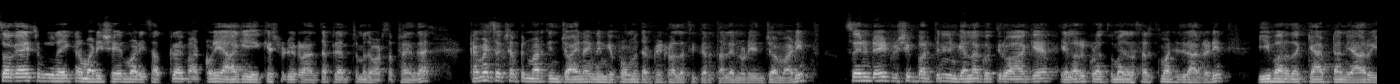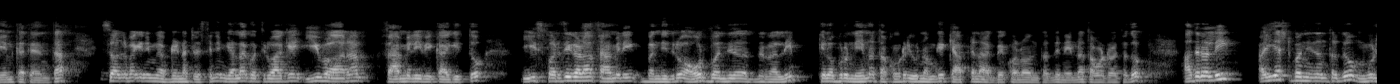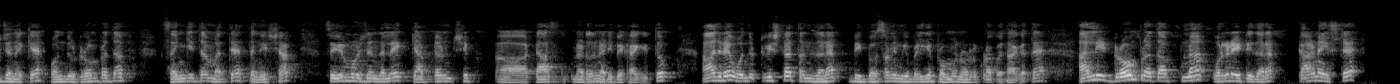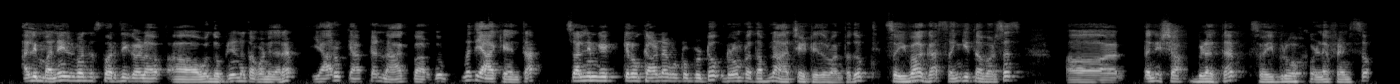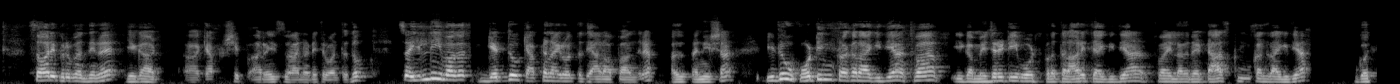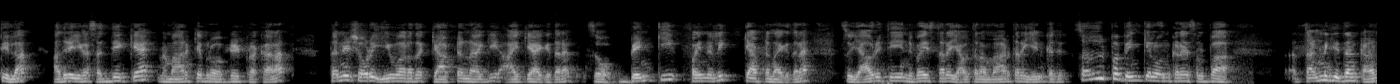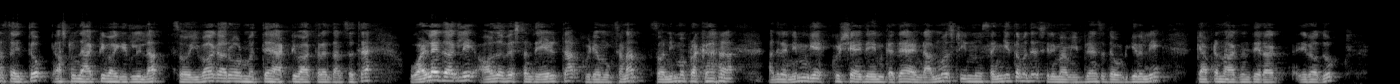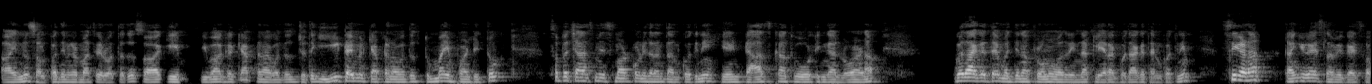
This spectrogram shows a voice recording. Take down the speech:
So guys like ಮಾಡಿ share ಮಾಡಿ subscribe ಮಾಡ್ಕೊಳ್ಳಿ. ಹಾಗೆ ಏಕೆ ಸ್ಟುಡಿಯೋಗಳ ಅಂತ ಪ್ರೇಮ್ ಸಂಬಂಧ ವಾಟ್ಸ್ಆಪ್ ಇದೆ. ಕಮೆಂಟ್ ಸೆಕ್ಷನ್ ಪಿನ್ ಮಾಡ್ತೀನಿ. ಜಾಯ್ನ್ ಆಗಿ ನಿಮಗೆ ಪ್ರೋಮೋದ್ ಅಪ್ಡೇಟ್ಗಳೆಲ್ಲ ಸಿಗ್ತಾರೆ ಅಲ್ಲೇ ನೋಡಿ ಎಂಜಾಯ್ ಮಾಡಿ. ಸೊ ಇನ್ನು ಡೈರೆಕ್ಟ್ ವಿಷಯಕ್ಕೆ ಬರ್ತೀನಿ. ನಿಮ್ಗೆಲ್ಲ ಗೊತ್ತಿರೋ ಹಾಗೆ ಎಲ್ಲರೂ ಕೂಡ ತುಂಬಾ ಜನ ಸರ್ಚ್ ಮಾಡ್ತಿದ್ದೀರಾ ಆಲ್ರೆಡಿ ಈ ವಾರದ ಕ್ಯಾಪ್ಟನ್ ಯಾರು, ಏನ್ ಕತೆ ಅಂತ. ಸೊ ಅದ್ರ ಬಗ್ಗೆ ನಿಮ್ಗೆ ಅಪ್ಡೇಟ್ನ ತಿಳಿಸ್ತೀನಿ. ನಿಮ್ಗೆಲ್ಲ ಗೊತ್ತಿರೋ ಹಾಗೆ ಈ ವಾರ ಫ್ಯಾಮಿಲಿ ವೀಕ್ ಆಗಿತ್ತು. ಈ ಸ್ಪರ್ಧಿಗಳ ಫ್ಯಾಮಿಲಿ ಬಂದಿದ್ರು, ಅವ್ರು ಬಂದಿರೋದ್ರಲ್ಲಿ ಕೆಲವೊಬ್ರು ನೇಮ್ನ ತಗೊಂಡ್ರು ಇವ್ರು ನಮ್ಗೆ ಕ್ಯಾಪ್ಟನ್ ಆಗ್ಬೇಕು ಅನ್ನೋಂಥದ್ದು ನೇಮ್ನ ತಗೊಂಡಿರುವಂತದ್ದು ಅದರಲ್ಲಿ ಹೈಯೆಸ್ಟ್ ಬಂದಿದಂಥದ್ದು ಮೂರು ಜನಕ್ಕೆ, ಒಂದು ಡ್ರೋಮ್ ಪ್ರತಾಪ್, ಸಂಗೀತ ಮತ್ತೆ ತನಿಷಾ. ಸೊ ಇವ್ರ ಮೂರ್ ಜನದಲ್ಲೇ ಕ್ಯಾಪ್ಟನ್ಶಿಪ್ ಟಾಸ್ಕ್ ನಡೆದು ನಡಿಬೇಕಾಗಿತ್ತು. ಆದ್ರೆ ಒಂದು ಟ್ವಿಸ್ಟ್ ತಂದಿದ್ದಾರೆ. ಬಿಗ್ ಬಾಸ್ ನಿಮ್ಗೆ ಬೆಳಿಗ್ಗೆ ಪ್ರೊಮೋ ನೋಡ್ರು ಕೂಡ ಗೊತ್ತಾಗುತ್ತೆ. ಅಲ್ಲಿ ಡ್ರೋಮ್ ಪ್ರತಾಪ್ನ ಹೊರಗಡೆ ಇಟ್ಟಿದ್ದಾರೆ. ಕಾರಣ ಇಷ್ಟೇ, ಅಲ್ಲಿ ಮನೆಯಲ್ಲಿರುವಂತ ಸ್ಪರ್ಧಿಗಳ ಒಂದು ಒಪಿನಿಯನ್ ತಗೊಂಡಿದ್ದಾರೆ. ಯಾರು ಕ್ಯಾಪ್ಟನ್ ಆಗ್ಬಾರ್ದು, ಮತ್ತೆ ಯಾಕೆ ಅಂತ. ಸೊ ಅಲ್ಲಿ ನಿಮ್ಗೆ ಕೆಲವು ಕಾರಣ ಕೊಟ್ಬಿಟ್ಟು ರೋಮ್ ಪ್ರತಾಪ್ನ ಆಚೆ ಇಟ್ಟಿದ್ರು ಅಂತದ್ದು. ಸೊ ಇವಾಗ ಸಂಗೀತ ವರ್ಸಸ್ ಆ, ತನಿಷಾ ಬೀಳತ್ತೆ ಸೊ ಇಬ್ರು ಒಳ್ಳೆ ಫ್ರೆಂಡ್ಸ್ ಸೊ ಅವರಿಬ್ರು ಬಂದಿದ್ರೆ ಈಗ ಕ್ಯಾಪ್ಟನ್ಶಿಪ್ ರೇಸ್ ನಡೀತಿರುವಂತದ್ದು. ಸೊ ಇಲ್ಲಿ ಇವಾಗ ಗೆದ್ದು ಕ್ಯಾಪ್ಟನ್ ಆಗಿರುವಂತದ್ದು ಯಾರಪ್ಪ ಅಂದ್ರೆ ಅದು ತನಿಷಾ. ಇದು ವೋಟಿಂಗ್ ಪ್ರಕಾರ ಆಗಿದೆಯಾ ಅಥವಾ ಈಗ ಮೆಜಾರಿಟಿ ವೋಟ್ಸ್ ಬರುತ್ತಲ್ಲ ಆ ರೀತಿ ಆಗಿದೆಯಾ ಅಥವಾ ಇಲ್ಲಾಂದ್ರೆ ಟಾಸ್ಕ್ ಮುಖಾಂತರ ಆಗಿದೆಯಾ? ಗೊತ್ತಿಲ್ಲ. ಆದ್ರೆ ಈಗ ಸದ್ಯಕ್ಕೆ ನಮ್ಮ ಆರ್ ಕೆ ಬ್ರೋ ಅಪ್ಡೇಟ್ ಪ್ರಕಾರ ತನಿಷ್ ಅವರು ಈ ವಾರದ ಕ್ಯಾಪ್ಟನ್ ಆಗಿ ಆಯ್ಕೆ ಆಗಿದ್ದಾರೆ. ಸೊ ಬೆಂಕಿ ಫೈನಲಿ ಕ್ಯಾಪ್ಟನ್ ಆಗಿದ್ದಾರೆ. ಸೊ ಯಾವ ರೀತಿ ನಿಭಾಯಿಸ್ತಾರೆ, ಯಾವ ತರ ಮಾಡ್ತಾರೆ, ಏನ್ ಕತೆ? ಸ್ವಲ್ಪ ಬೆಂಕಿಯಲ್ಲಿ ಒಂದ್ ಕಡೆ ಸ್ವಲ್ಪ ತಣ್ಣಗಿದ್ದಂಗೆ ಕಾಣಿಸ್ತಾ ಇತ್ತು. ಅಷ್ಟೊಂದು ಆಕ್ಟಿವ್ ಆಗಿರ್ಲಿಲ್ಲ. ಸೊ ಇವಾಗ ಅವ್ರು ಮತ್ತೆ ಆಕ್ಟಿವ್ ಆಗ್ತಾರೆ ಅಂತ ಅನ್ಸುತ್ತೆ. ಒಳ್ಳೇದಾಗ್ಲಿ ಆಲ್ ದ ಬೆಸ್ಟ್ ಅಂತ ಹೇಳ್ತಾ ವಿಡಿಯೋ ಮುಗಿಸೋಣ. ಸೊ ನಿಮ್ಮ ಪ್ರಕಾರ ಆದ್ರೆ ನಿಮ್ಗೆ ಖುಷಿ ಆಯ್ತು ಏನ್ ಕತೆ? ಅಂಡ್ ಆಲ್ಮೋಸ್ಟ್ ಇನ್ನು ಸಂಗೀತ ಮತ್ತೆ ಸಿನಿಮಾ ಇಬ್ಬರೇ ಅನ್ಸುತ್ತೆ ಹುಡುಗಿರಲ್ಲಿ. ಕ್ಯಾಪ್ಟನ್ ಆಗದಂತೆ ಇರೋದು. ಇನ್ನು ಸ್ವಲ್ಪ ದಿನಗಳು ಮಾತ್ರ ಇರುವಂಥದ್ದು ಸೊ ಹಾಗೆ ಇವಾಗ ಕ್ಯಾಪ್ಟನ್ ಆಗುವಂಥದ್ದು ಜೊತೆಗೆ ಈ ಟೈಮಲ್ಲಿ ಕ್ಯಾಪ್ಟನ್ ಆಗುವಂಥದ್ದು ತುಂಬಾ ಇಂಪಾರ್ಟೆಂಟ್ ಇತ್ತು. ಸ್ವಲ್ಪ ಚಾನ್ಸ್ ಮಿಸ್ ಮಾಡ್ಕೊಂಡಿದ್ದಾರೆ ಅಂತ ಅನ್ಕೋತೀನಿ. ಏನ್ ಟಾಸ್ಕ್ ಅಥವಾ ವೋಟಿಂಗ್ ನೋಡೋಣ. ಗೊತ್ತಾಗುತ್ತೆ, ಮಧ್ಯಾಹ್ನ ಪ್ರೋಮೋ ಅಂದ್ರೆ ಇನ್ನ ಕ್ಲಿಯರ್ ಆಗಿ ಗೊತ್ತಾಗುತ್ತೆ ಅನ್ಕೋತೀನಿ. ಸಿಗೋಣ. Thank you guys love you guys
